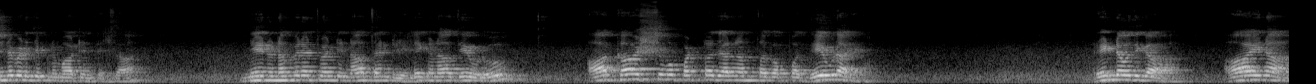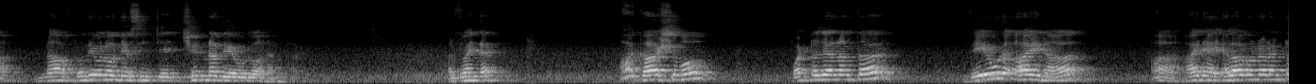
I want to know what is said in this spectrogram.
చిన్న బిడ్డ చెప్పిన మాట ఏం తెలుసా? నేను నమ్మినటువంటి నా తండ్రి లేక నా దేవుడు ఆకాశము పట్టజాలంత గొప్ప దేవుడు ఆయన. రెండవదిగా ఆయన నా హృదయంలో నివసించే చిన్న దేవుడు అని అన్నాడు. అర్థమైందా? ఆకాశము పట్టజాలంత దేవుడు ఆయన. ఆయన ఎలాగున్నాడంట?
